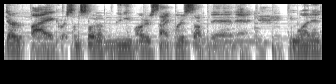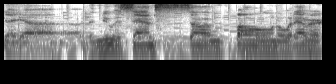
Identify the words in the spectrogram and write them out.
dirt bike or some sort of mini motorcycle or something, and he wanted a uh, the newest Samsung phone or whatever.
